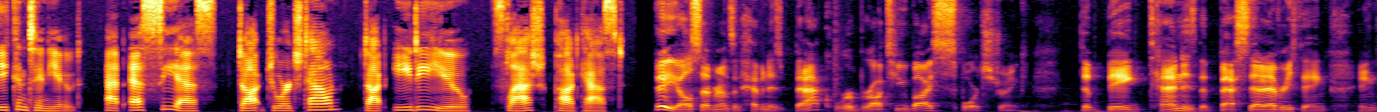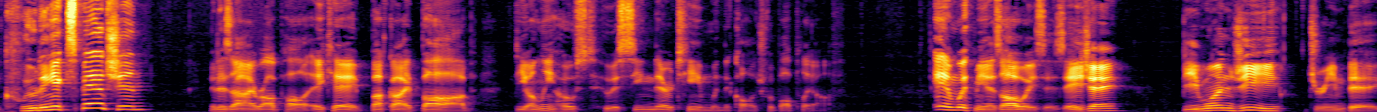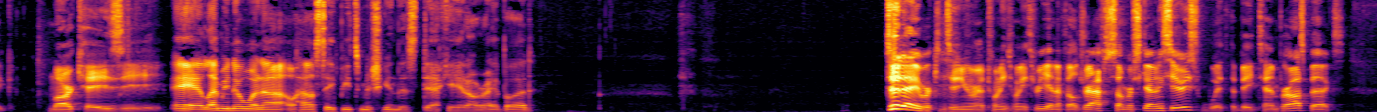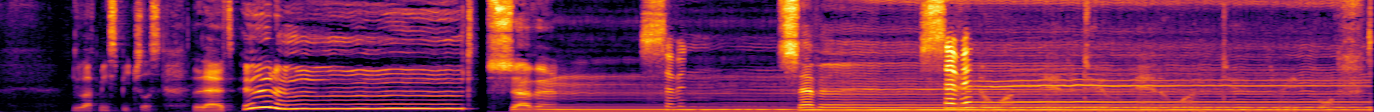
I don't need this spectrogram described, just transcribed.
Be continued at scs.georgetown.edu slash podcast. Hey, all seven rounds in heaven is back. We're brought to you by Sports Drink. The Big Ten is the best at everything, including expansion. It is I, Rob Paul, aka Buckeye Bob, the only host who has seen their team win the college football playoff. And with me, as always, is AJ, B1G, Dream Big, Marchese. Hey, let me know when uh, Ohio State beats Michigan this decade, all right, bud? Today, we're continuing our 2023 NFL Draft Summer Scouting Series with the Big Ten prospects. You left me speechless. Let's hit it. Seven. Seven. Seven. Seven.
